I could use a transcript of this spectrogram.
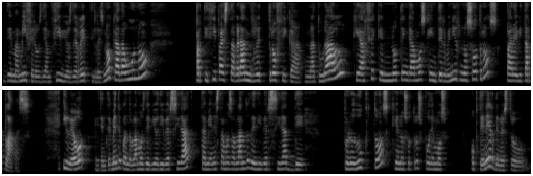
de mamíferos, de anfibios, de reptiles, ¿no? Cada uno participa esta gran red trófica natural que hace que no tengamos que intervenir nosotros para evitar plagas. Y luego, evidentemente, cuando hablamos de biodiversidad, también estamos hablando de diversidad de productos que nosotros podemos obtener de nuestro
